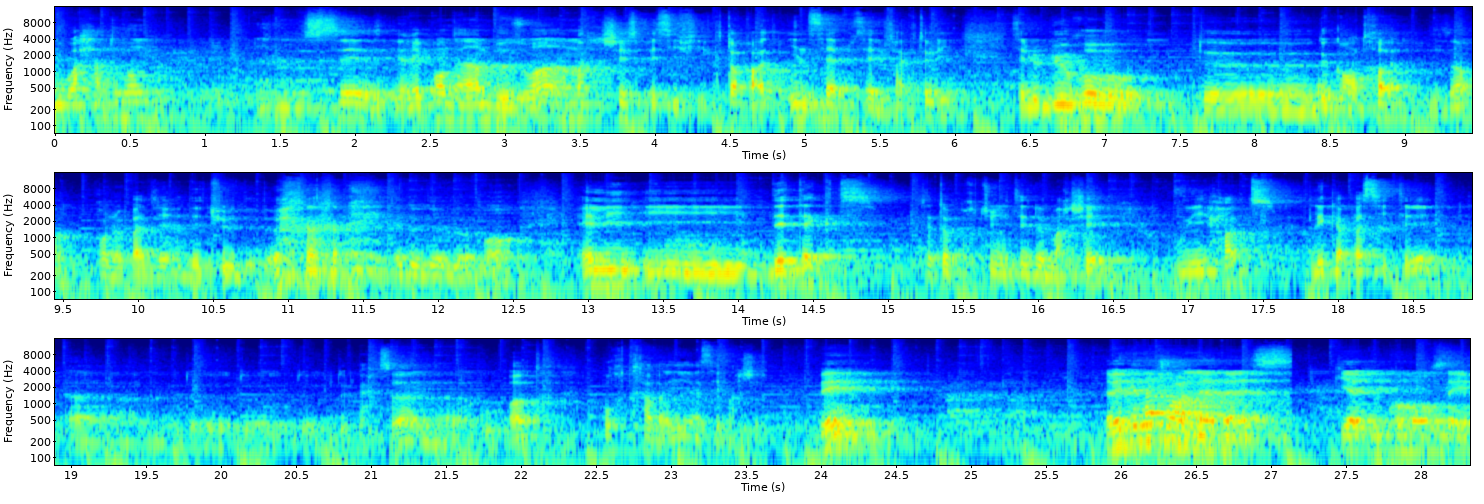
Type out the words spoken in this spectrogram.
Ou ils répondent à un besoin, un marché spécifique. INSEP, c'est le factory, c'est le bureau de, contrôle, disons, pour ne pas dire d'études et de, et de développement. Et il, détecte cette opportunité de marché où il hot les capacités euh, personnes euh, ou autres pour travailler à ces marchés. B. Avec un agent à la base qui a commencé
